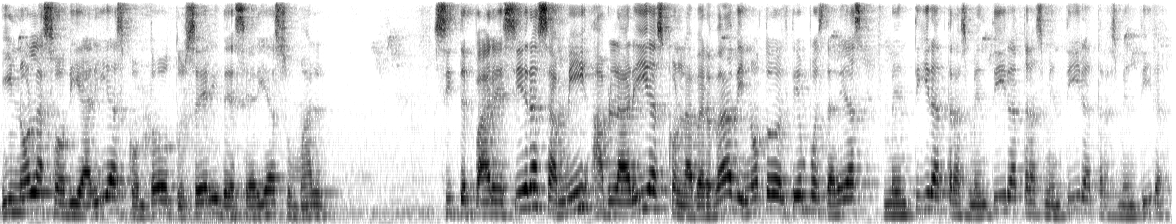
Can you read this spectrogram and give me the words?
y no las odiarías con todo tu ser y desearías su mal. Si te parecieras a mí, hablarías con la verdad y no todo el tiempo estarías mentira tras mentira, tras mentira, tras mentira.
